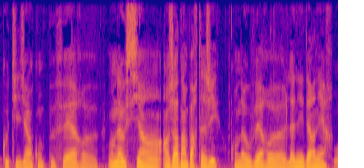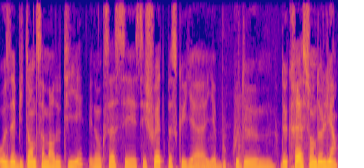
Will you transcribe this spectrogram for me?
quotidiens qu'on peut faire. On a aussi un jardin partagé qu'on a ouvert l'année dernière aux habitants de Saint-Marc-d'Outillet. Et donc ça, c'est chouette parce qu'il y a, y a beaucoup de, de création de liens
